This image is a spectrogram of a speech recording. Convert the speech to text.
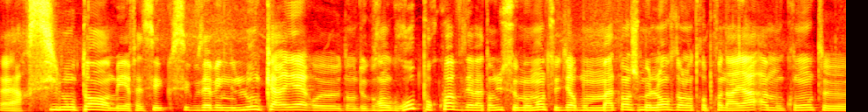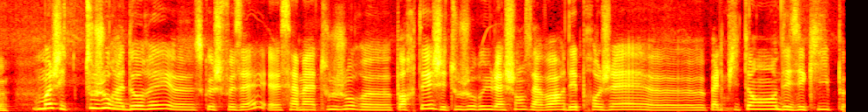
alors, si longtemps Mais enfin, c'est c'est que vous avez une longue carrière euh, dans de grands groupes. Pourquoi vous avez attendu ce moment de se dire bon, maintenant je me lance dans l'entrepreneuriat à mon compte euh, Moi, j'ai toujours adoré euh, ce que je faisais. Ça m'a toujours euh, porté. J'ai toujours eu la chance d'avoir des projets euh, palpitants, des équipes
